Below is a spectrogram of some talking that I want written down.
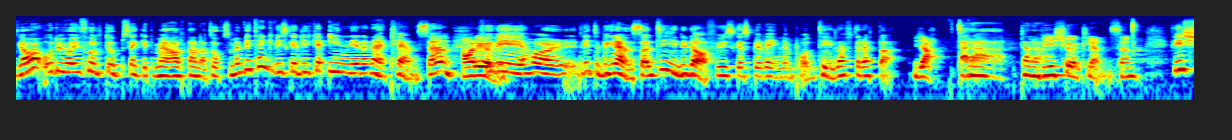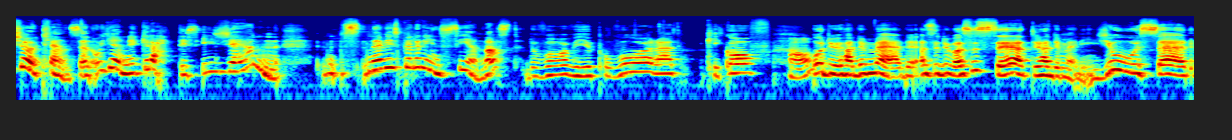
ja, och du har ju fullt upp säkert med allt annat också. Men vi tänker vi ska dyka in i den här klänsen. Ja, det gör för vi. vi har lite begränsad tid idag för vi ska spela in en podd till efter detta. Ja, Tada, tada. vi kör klänsen. Vi kör klänsen och Jenny, grattis igen! S- När vi spelade in senast, då var vi ju på vårat kick-off. Ja. Och du hade med dig, alltså du var så söt, du hade med din juicer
